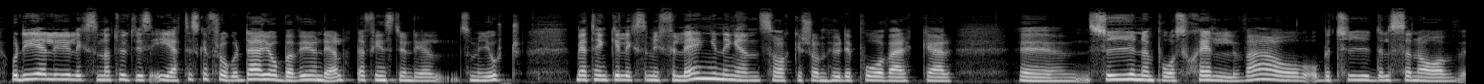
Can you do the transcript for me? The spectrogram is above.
Och det gäller ju liksom naturligtvis etiska frågor. Där jobbar vi ju en del. Där finns det ju en del som är gjort. Men jag tänker liksom i förlängningen saker som hur det påverkar eh, synen på oss själva och, och, betydelsen av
